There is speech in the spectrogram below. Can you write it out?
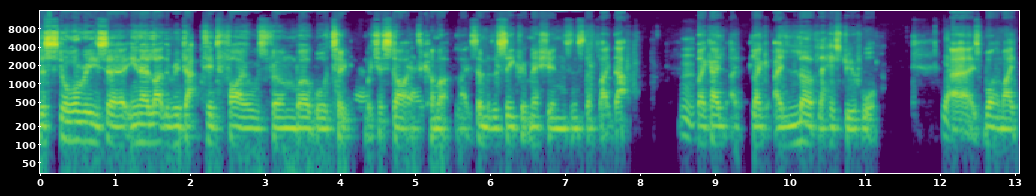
the stories. Uh, you know, like the redacted files from World War Two, which are starting to come up, like some of the secret missions and stuff like that. Mm. Like I, I like I love the history of war. Yeah. uh, it's one of my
